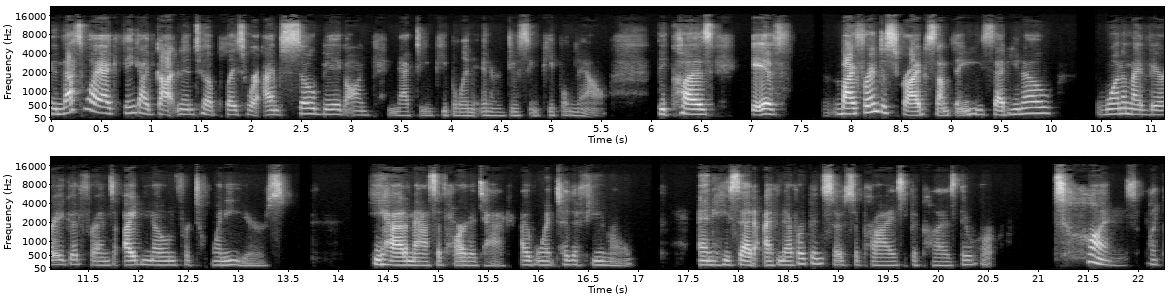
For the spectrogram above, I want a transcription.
and that's why I think I've gotten into a place where I'm so big on connecting people and introducing people now. Because if my friend described something, he said, you know, one of my very good friends I'd known for 20 years, he had a massive heart attack. I went to the funeral and he said, I've never been so surprised because there were tons, like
